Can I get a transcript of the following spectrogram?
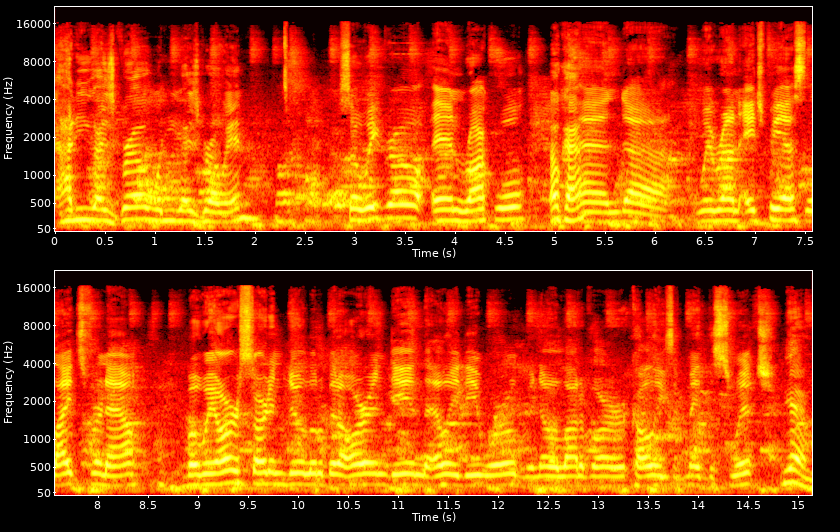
how do you guys grow? What do you guys grow in? So we grow in rock wool. Okay. and uh, we run HPS lights for now. But we are starting to do a little bit of R and D in the LED world. We know a lot of our colleagues have made the switch, Yeah.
